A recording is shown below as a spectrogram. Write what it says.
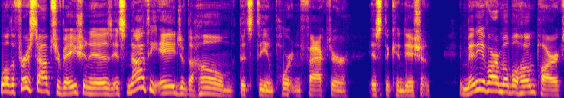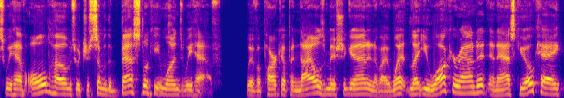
Well, the first observation is it's not the age of the home that's the important factor, it's the condition. In many of our mobile home parks, we have old homes, which are some of the best looking ones we have. We have a park up in Niles, Michigan, and if I went let you walk around it and ask you, okay,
